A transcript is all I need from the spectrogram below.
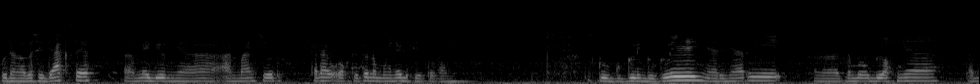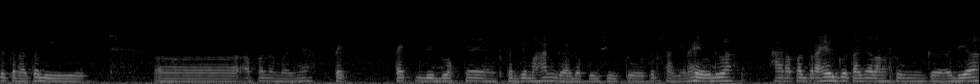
udah nggak bisa diakses uh, mediumnya An Mansur. Karena waktu itu nemuinnya di situ kan. Terus gue googling googling nyari nyari uh, nemu blognya. Tapi ternyata di uh, apa namanya tag tag di blognya yang terjemahan gak ada puisi itu. Terus akhirnya ya udahlah harapan terakhir gue tanya langsung ke dia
